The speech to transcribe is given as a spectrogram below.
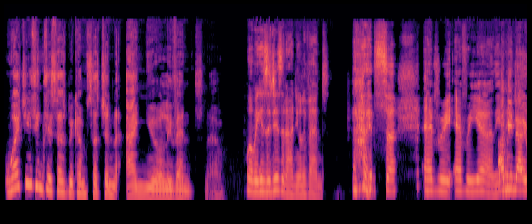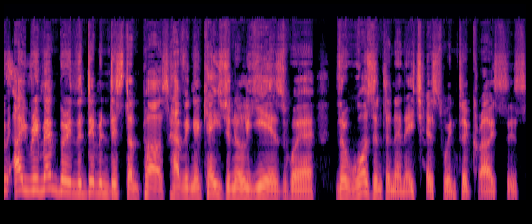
Why do you think this has become such an annual event now? Well, because it is an annual event. it's uh, every every year. I mean, I, I remember in the dim and distant past having occasional years where there wasn't an NHS winter crisis,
